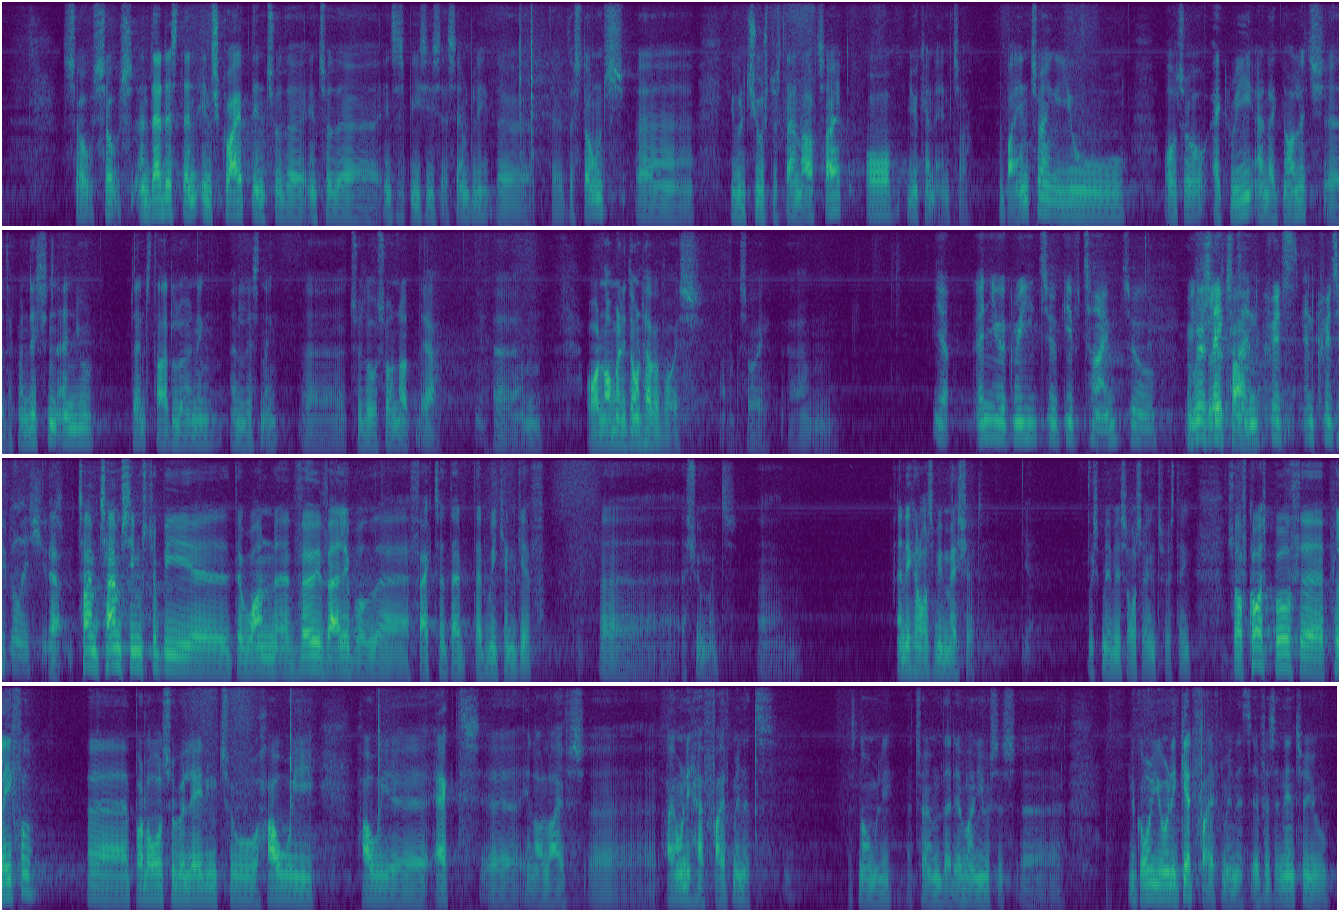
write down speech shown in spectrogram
so, so, and that is then inscribed into the into the interspecies assembly, the, the, the stones. Uh, you can choose to stand outside or you can enter. And by entering, you also agree and acknowledge uh, the condition, and you then start learning and listening uh, to those who are not there, yeah. um, or normally don't have a voice. Sorry. Um, yeah, and you agree to give time to reflect and, crit and, critical issues. Yeah, time, time seems to be uh, the one uh, very valuable uh, factor that, that we can give uh, as humans. Um, and it can also be measured, yeah. which maybe is also interesting. So of course, both uh, playful, uh, but also relating to how we, how we act in our lives. I only have five minutes. It's normally a term that everyone uses. you, go, you only get five minutes if it's an interview.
